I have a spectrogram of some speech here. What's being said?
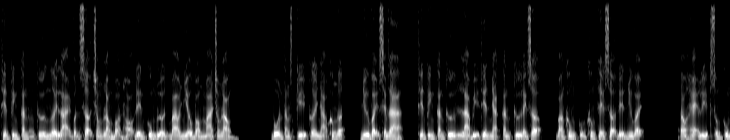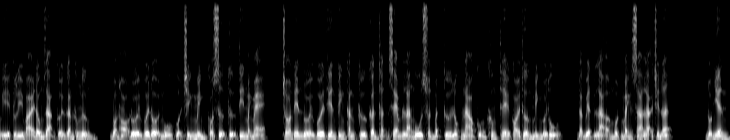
thiên kinh căn cứ người lại vẫn sợ trong lòng bọn họ đến cùng lớn bao nhiêu bóng ma trong lòng. Bốn tăng kỳ cơi nhạo không nớt như vậy xem ra, thiên kinh căn cứ là bị thiên nhạc căn cứ đánh sợ, bằng không cũng không thể sợ đến như vậy. Tao hẽ lịt sùng cùng ỵ ly bãi đồng dạng cười gần không ngừng, bọn họ đối với đội ngũ của chính mình có sự tự tin mạnh mẽ cho nên đối với thiên kinh căn cứ cẩn thận xem là ngu xuẩn bất cứ lúc nào cũng không thể coi thường mình đối thủ, đặc biệt là ở một mảnh xa lạ trên đất. Đột nhiên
